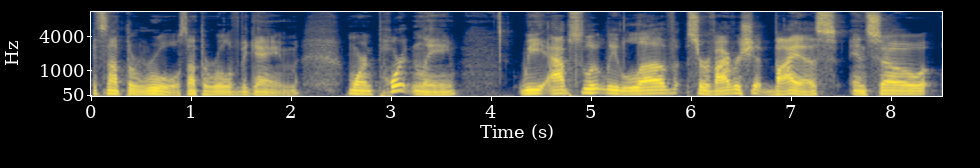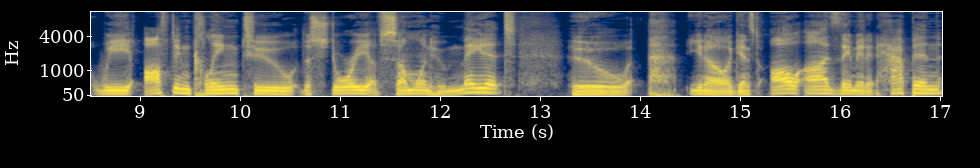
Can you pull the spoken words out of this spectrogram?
it's not the rule it's not the rule of the game. More importantly we absolutely love survivorship bias and so we often cling to the story of someone who made it who, you know, against all odds, they made it happen.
